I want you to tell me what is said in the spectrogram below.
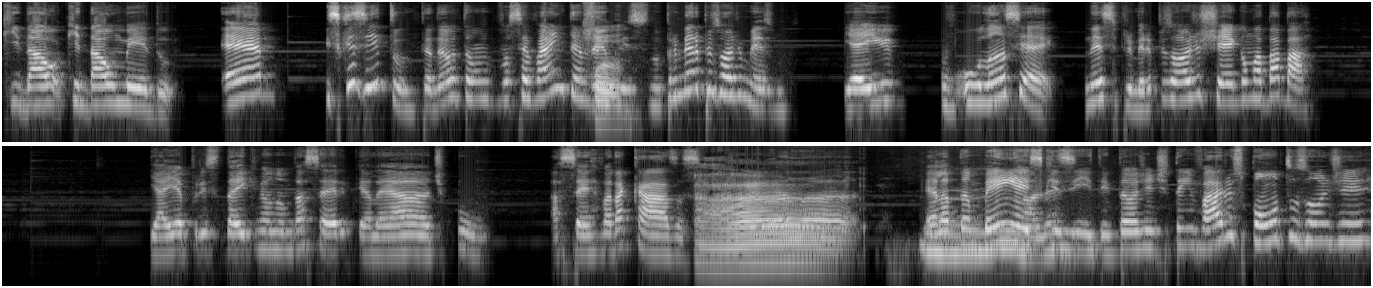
que dá, que dá o medo. É esquisito, entendeu? Então você vai entendendo Sim. isso no primeiro episódio mesmo. E aí o, o lance é, nesse primeiro episódio chega uma babá. E aí é por isso daí que vem o nome da série, porque ela é a, tipo, a serva da casa, assim. Ah. Ela, ela Hum, também é esquisita. Então a gente tem vários pontos onde.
